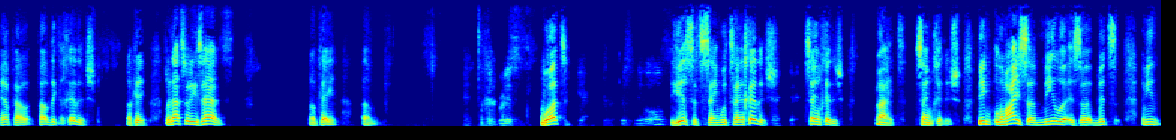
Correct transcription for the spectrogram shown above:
Yeah, Okay, but that's what he says. Okay. Um, what? Yes, it's the same with Tzei Chiddush. Same Chiddush. Right, same Chiddush. Being Lamaisa, Mila is a mitzvah. I mean,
